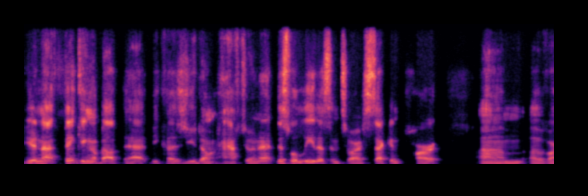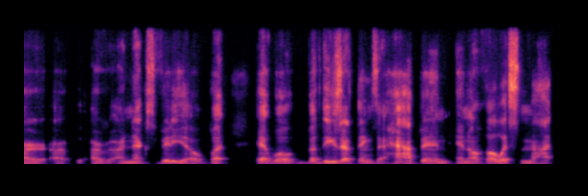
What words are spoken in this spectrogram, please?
you're not thinking about that because you don't have to. And that this will lead us into our second part um, of our, our our our next video but it will but these are things that happen. And although it's not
